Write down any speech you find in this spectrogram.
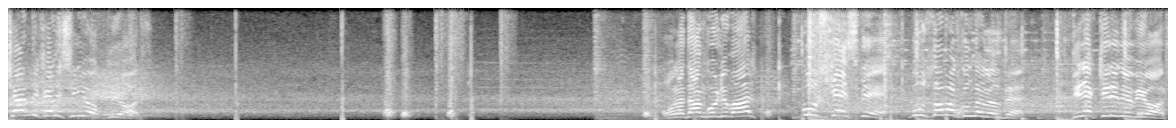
Kendi kalesini yokluyor. Oradan golü var. Buz kesti. Buzlama kullanıldı. Direkleri dövüyor.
